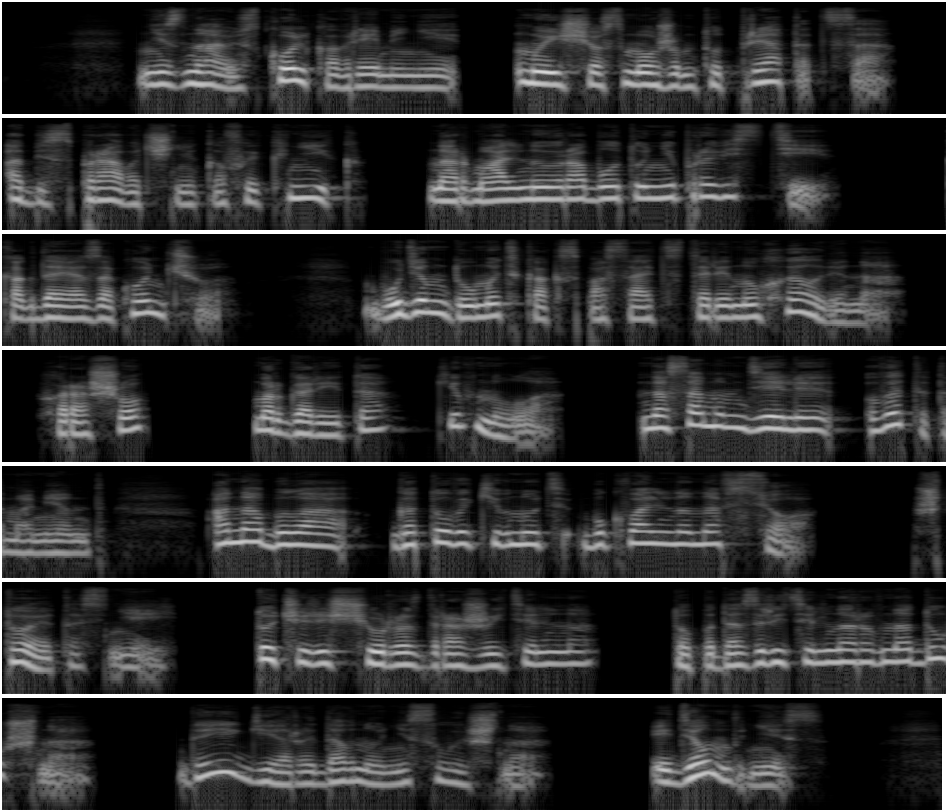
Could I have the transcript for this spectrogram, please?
Не знаю, сколько времени мы еще сможем тут прятаться, а без справочников и книг нормальную работу не провести. Когда я закончу, будем думать, как спасать старину Хелвина. Хорошо? Маргарита кивнула. На самом деле, в этот момент она была готова кивнуть буквально на все. Что это с ней? То чересчур раздражительно, то подозрительно равнодушно. Да и Геры давно не слышно. Идем вниз.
